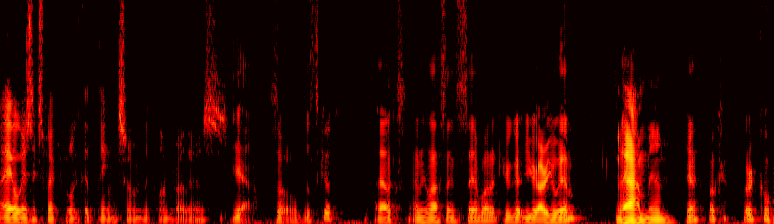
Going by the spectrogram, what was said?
I always expect really good things from the Coen Brothers. Yeah, so that's good. Alex, any last things to say about it? You're good. You are you in? Yeah, I'm in. Yeah. Okay. Very cool.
